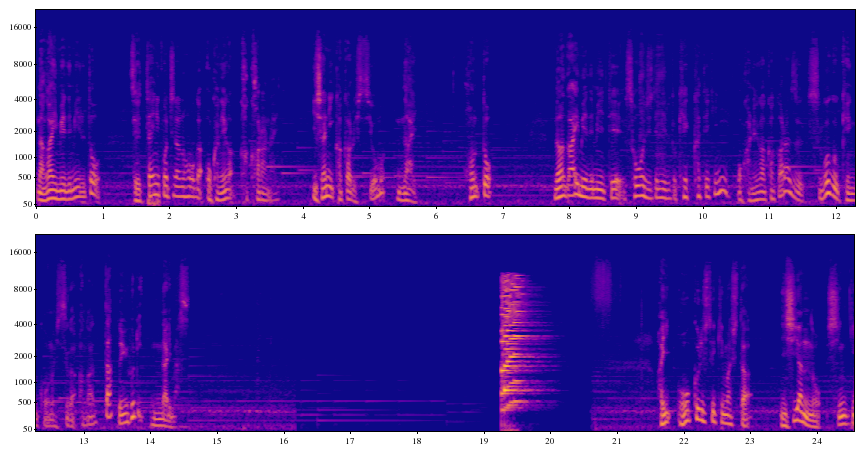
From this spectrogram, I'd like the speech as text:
長い目で見ると絶対にこちらの方がお金がかからない。医者にかかる必要もない。本当長い目で見て総じてみると結果的にお金がかからずすごく健康の質が上がったというふうになります。はいお送りしてきました。西安の心筋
